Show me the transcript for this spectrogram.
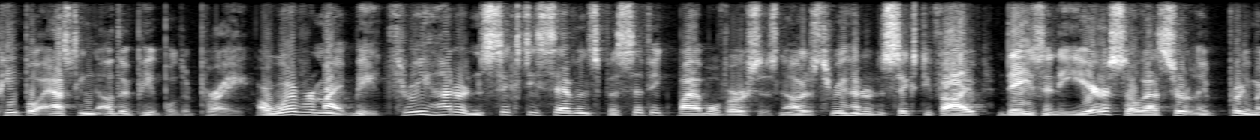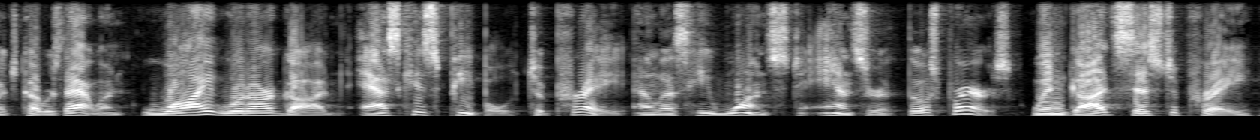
people asking other people to pray, or whatever it might be. 367 specific Bible verses. Now, there's 365 days in a year, so that certainly pretty much covers that one. Why would our God ask his people to pray unless he wants to answer those prayers? When God says to pray,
